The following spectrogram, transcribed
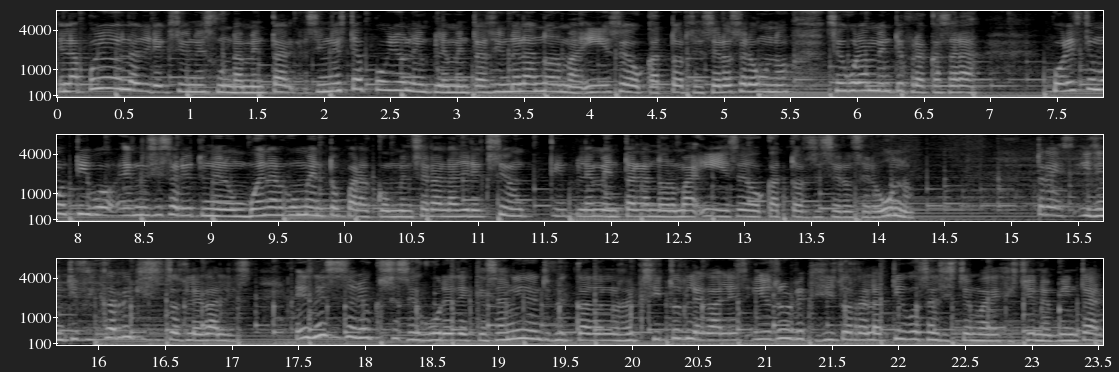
El apoyo de la dirección es fundamental. Sin este apoyo, la implementación de la norma ISO 14001 seguramente fracasará. Por este motivo es necesario tener un buen argumento para convencer a la dirección que implementa la norma ISO 14001. 3. Identificar requisitos legales. Es necesario que se asegure de que se han identificado los requisitos legales y otros requisitos relativos al sistema de gestión ambiental,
